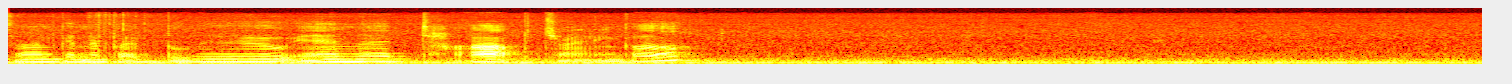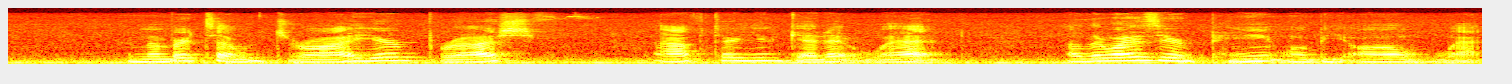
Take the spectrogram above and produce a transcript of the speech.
So I'm going to put blue in the top triangle. Remember to dry your brush after you get it wet, otherwise your paint will be all wet.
